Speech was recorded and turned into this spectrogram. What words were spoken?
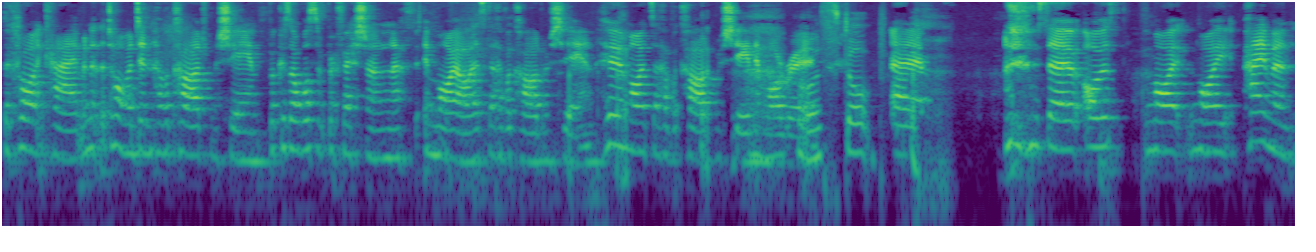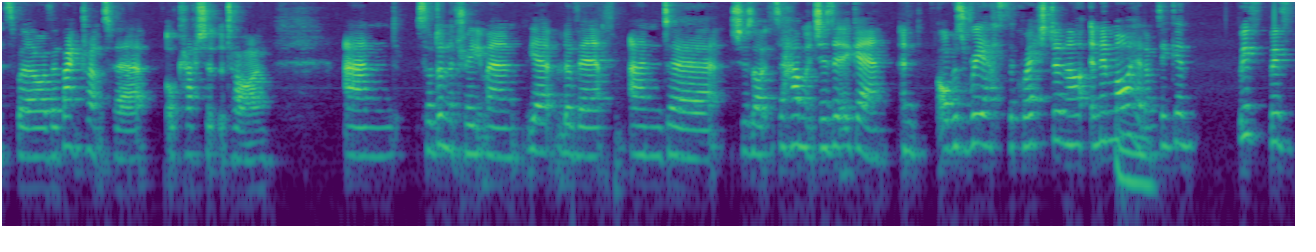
The client came, and at the time I didn't have a card machine because I wasn't professional enough in my eyes to have a card machine. Who am I to have a card machine in my room? Oh, stop. so I was my my payments were either bank transfer or cash at the time, and so I've done the treatment. Yeah, love it. And uh, she was like, "So how much is it again?" And I was re-asked the question, uh, and in my head, I'm thinking. We've, we've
